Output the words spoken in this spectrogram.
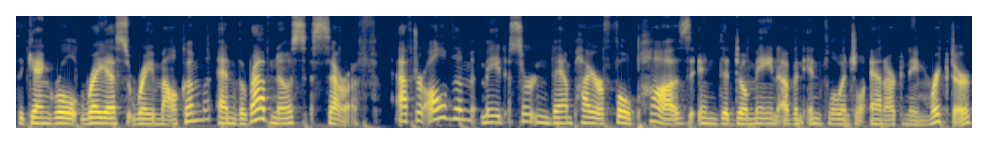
the Gangrel Reyes Ray Malcolm, and the Ravnos Seraph. After all of them made certain vampire faux pas in the domain of an influential anarch named Richter,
